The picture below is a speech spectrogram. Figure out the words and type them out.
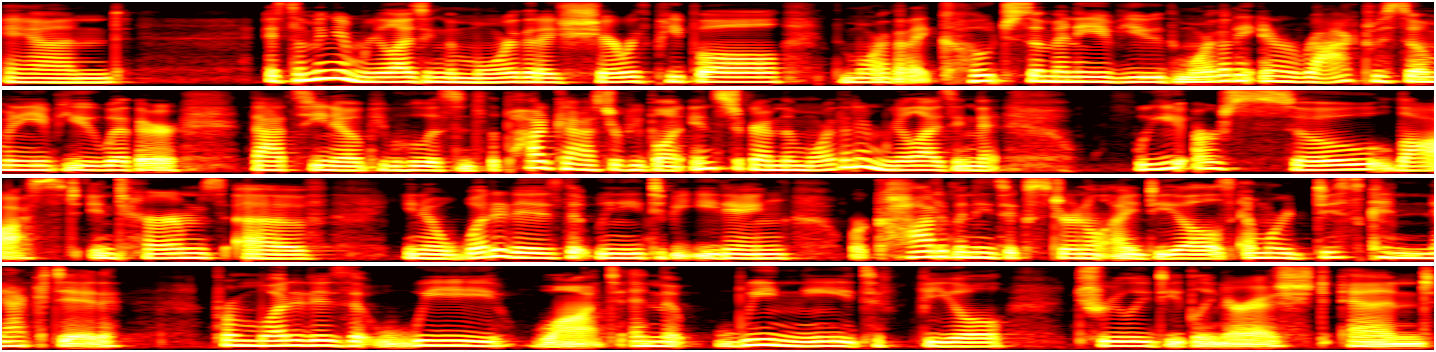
and it's something I'm realizing the more that I share with people, the more that I coach so many of you, the more that I interact with so many of you, whether that's, you know, people who listen to the podcast or people on Instagram, the more that I'm realizing that we are so lost in terms of, you know, what it is that we need to be eating. We're caught up in these external ideals and we're disconnected from what it is that we want and that we need to feel truly deeply nourished and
